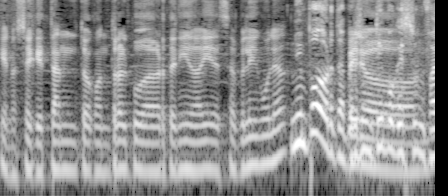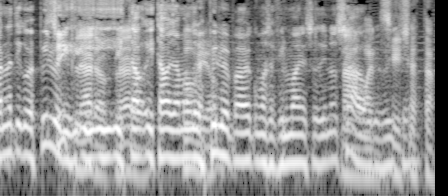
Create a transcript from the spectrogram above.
Que no sé qué tanto control pudo haber tenido ahí esa película. No importa, pero, Pero- es un tipo que es un fanático de Spielberg Sí, y- claro, y, y claro, estaba, y estaba llamando a. Spielberg para ver cómo se filmaban esos No, dinosaurios. bueno, sí, ya está.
